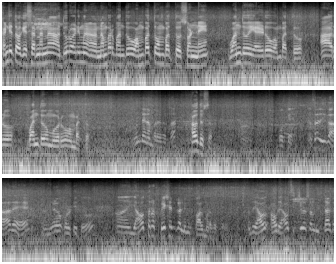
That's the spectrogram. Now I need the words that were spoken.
ಖಂಡಿತವಾಗಿ ಸರ್ ನನ್ನ ದೂರವಾಣಿ ಮ- ನಂಬರ್ ಬಂದು ಒಂಬತ್ತು ಒಂಬತ್ತು ಸೊನ್ನೆ ಒಂದು ಎರಡು ಒಂಬತ್ತು ಆರು ಒಂದು ಮೂರು ಒಂಬತ್ತು. ಒಂದೇ ನಂಬರ್ ಇದೆ ಸರ್? ಹೌದು ಸರ್. ಹಾಂ. ಓಕೆ ಸರ್ ಈಗ ಅದೇ ನಾನು ಆ, ಯಾವ ಥರ ಪೇಷಂಟ್ಗಳು ನಿಮ್ಗೆ ಕಾಲ್ ಮಾಡಬೇಕು? ಅಂದರೆ ಯಾವ, ಅವ್ರು ಯಾವ ಸಿಚುವೇಶನ್ ಇದ್ದಾಗ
